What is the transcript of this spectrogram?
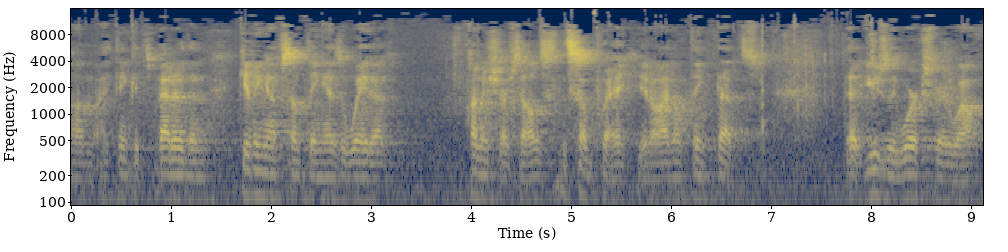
um, I think it's better than giving up something as a way to punish ourselves in some way. You know, I don't think that's that usually works very well.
